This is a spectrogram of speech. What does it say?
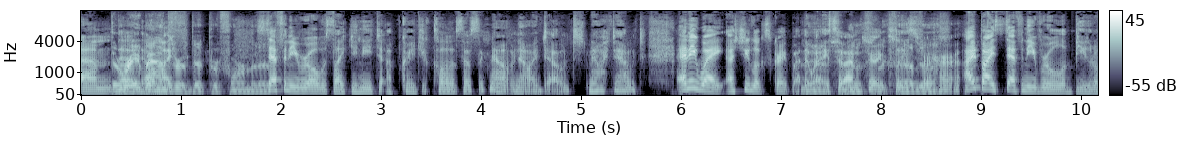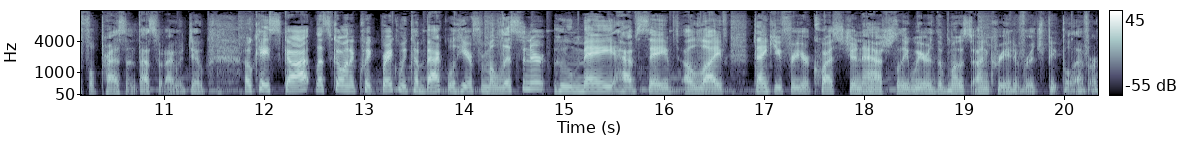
Um, The that Ray Bans are a bit performative. Stephanie Ruhle was like, "You need to upgrade your clothes." I was like, "No, no, I don't. No, I don't." Anyway, uh, she looks great, by the Yeah, way, so I'm very pleased fabulous. for her. I'd buy Stephanie Ruhle a beautiful present. That's what I would do. Okay, Scott, let's go on a quick break. When we come back, we'll hear from a listener who may have saved a life. Thank you for your question, Ashley. We are the most uncreative rich people ever.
